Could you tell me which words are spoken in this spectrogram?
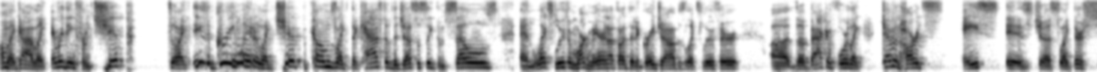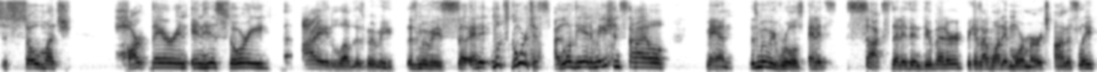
oh my god, like everything from Chip to like he's a Green Lantern. Like Chip comes like the cast of the Justice League themselves, and Lex Luthor, Marc Maron, I thought did a great job as Lex Luthor. Uh, the back and forth, like Kevin Hart's Ace is just like there's just so much heart there in in his story. I love this movie. This movie is so, and it looks gorgeous. I love the animation style. Man, this movie rules, and it sucks that it didn't do better because I wanted more merch. Honestly,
